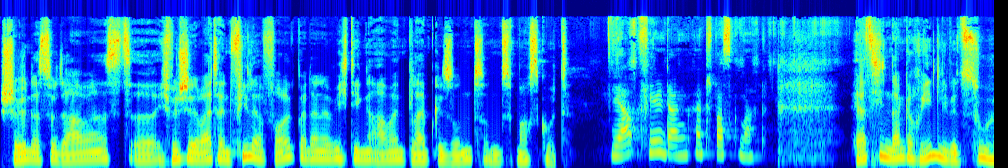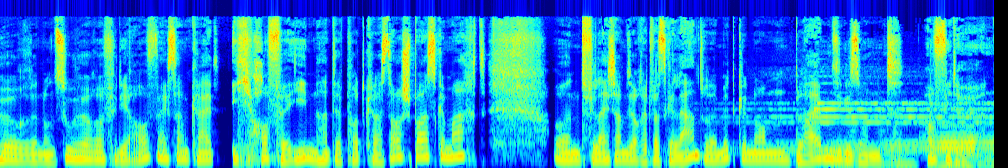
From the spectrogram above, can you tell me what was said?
schön, dass du da warst. Äh, ich wünsche dir weiterhin viel Erfolg bei deiner wichtigen Arbeit. Bleib gesund und mach's gut. Ja, vielen Dank. Hat Spaß gemacht. Herzlichen Dank auch Ihnen, liebe Zuhörerinnen und Zuhörer, für die Aufmerksamkeit. Ich hoffe, Ihnen hat der Podcast auch Spaß gemacht und vielleicht haben Sie auch etwas gelernt oder mitgenommen. Bleiben Sie gesund. Auf Wiederhören.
